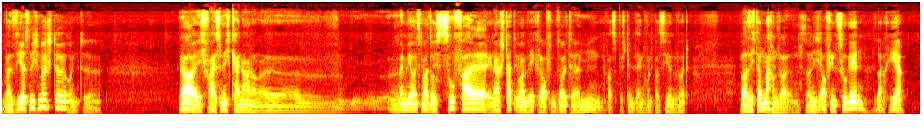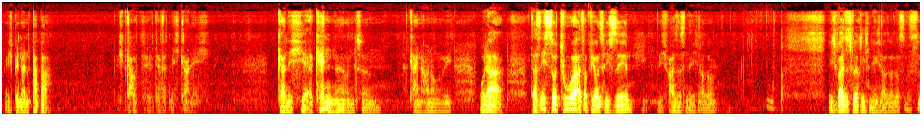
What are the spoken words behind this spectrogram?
weil sie es nicht möchte und äh, ja, ich weiß nicht, keine Ahnung. Äh, wenn wir uns mal durch Zufall in der Stadt über den Weg laufen sollten, was bestimmt irgendwann passieren wird, was ich dann machen soll. Soll ich auf ihn zugehen? Sag, hier, ich bin dein Papa. Ich glaube, der wird mich gar nicht, gar nicht hier erkennen. Ne? Und ähm, keine Ahnung wie. Oder dass ich so tue, als ob wir uns nicht sehen. Ich weiß es nicht. Also ich weiß es wirklich nicht. Also das ist. Äh,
